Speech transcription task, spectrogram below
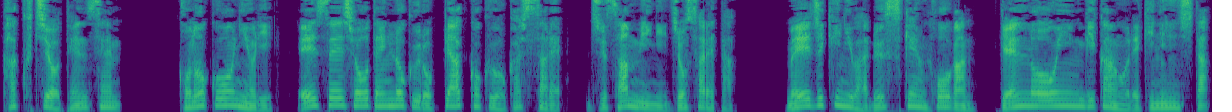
各地を転戦。この功により、衛星商天禄600国を可視され、受三味に除された。明治期には留守県方眼、元老院議官を歴任した。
